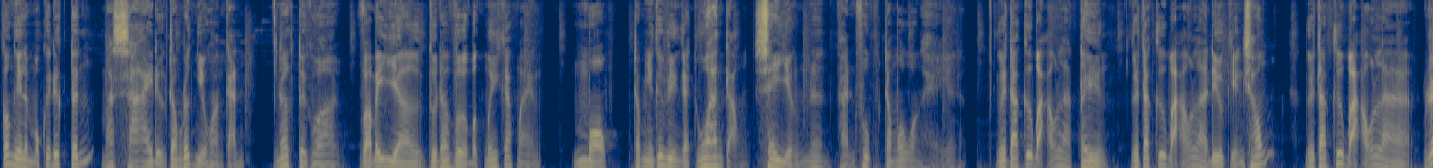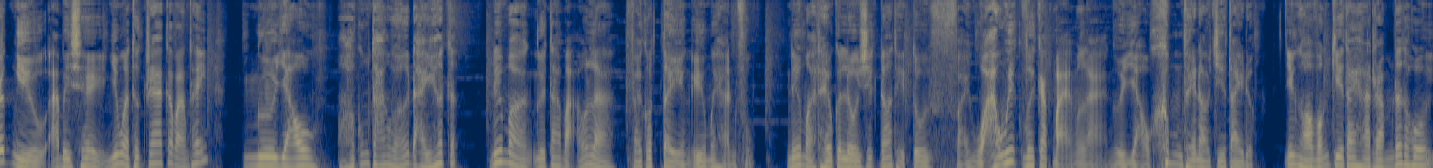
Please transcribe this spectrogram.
có nghĩa là một cái đức tính mà xài được trong rất nhiều hoàn cảnh. Rất tuyệt vời. Và bây giờ tôi đã vừa bật mí các bạn, một trong những cái viên gạch quan trọng xây dựng nên hạnh phúc trong mối quan hệ đó. Người ta cứ bảo là tiền, người ta cứ bảo là điều kiện sống, người ta cứ bảo là rất nhiều abc nhưng mà thực ra các bạn thấy, người giàu họ cũng tan vỡ đầy hết á. Nếu mà người ta bảo là phải có tiền yêu mới hạnh phúc, nếu mà theo cái logic đó thì tôi phải quả quyết với các bạn là người giàu không thể nào chia tay được. Nhưng họ vẫn chia tay hà rầm đó thôi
